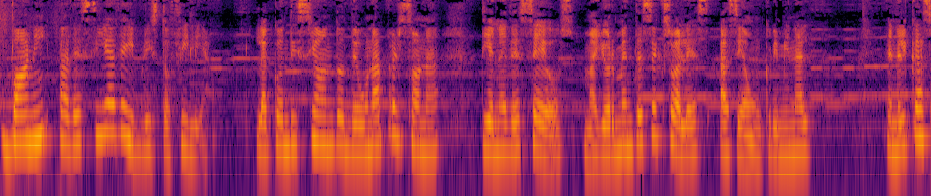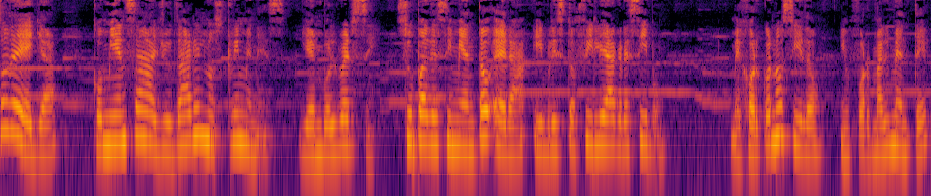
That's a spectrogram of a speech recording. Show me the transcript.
Bonnie padecía de ibristofilia, la condición donde una persona tiene deseos, mayormente sexuales, hacia un criminal. En el caso de ella, comienza a ayudar en los crímenes y a envolverse. Su padecimiento era ibristofilia agresivo, mejor conocido informalmente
